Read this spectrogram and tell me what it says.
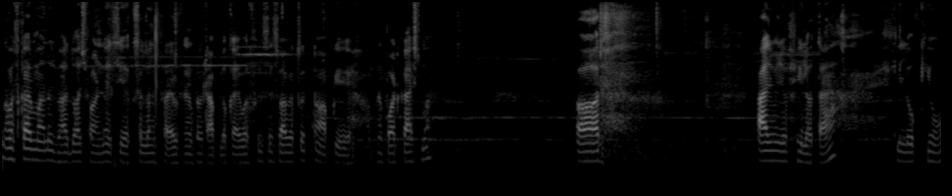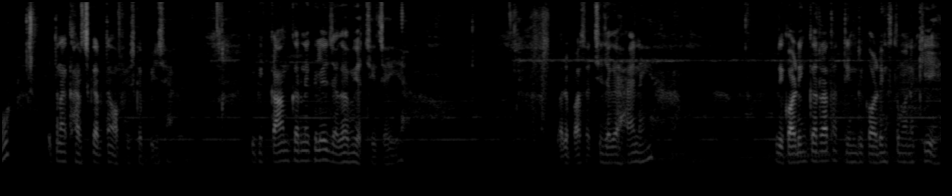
नमस्कार, मैं अनुज भारद्वाज फाउंडेसी एक्सलेंस प्राइवेट लिमिटेड आप लोग का एक बार फिर से स्वागत करता हूँ आपके अपने पॉडकास्ट में। और आज मुझे फील होता है कि लोग क्यों इतना खर्च करते हैं ऑफ़िस के पीछे? क्योंकि काम करने के लिए जगह भी अच्छी चाहिए। मेरे पास अच्छी जगह है नहीं। रिकॉर्डिंग कर रहा था, तीन रिकॉर्डिंग्स तो मैंने की।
